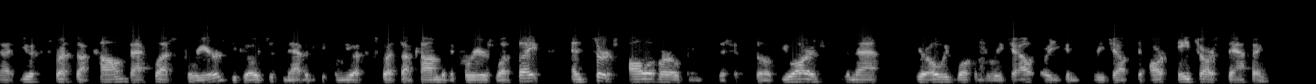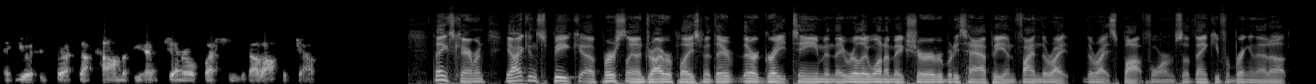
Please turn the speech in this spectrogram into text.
at usxpress.com backslash careers. You can always just navigate from usxpress.com to the careers website and search all of our opening positions. So if you are interested in that, you're always welcome to reach out, or you can reach out to our HR staffing at usxpress.com if you have general questions about office jobs. Thanks, Cameron. Yeah, I can speak uh, personally on driver placement. They're they're a great team, and they really want to make sure everybody's happy and find the right the right spot for them. So, thank you for bringing that up.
